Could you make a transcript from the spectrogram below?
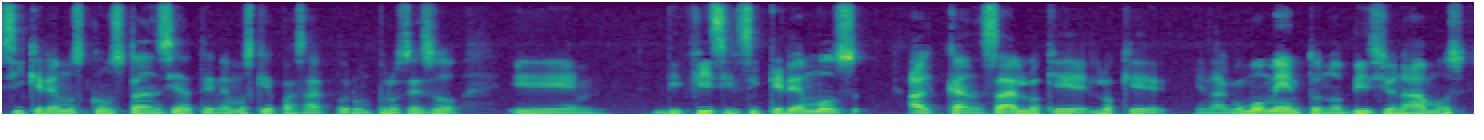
Si queremos constancia, tenemos que pasar por un proceso eh, difícil. Si queremos alcanzar lo que, lo que en algún momento nos visionamos,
